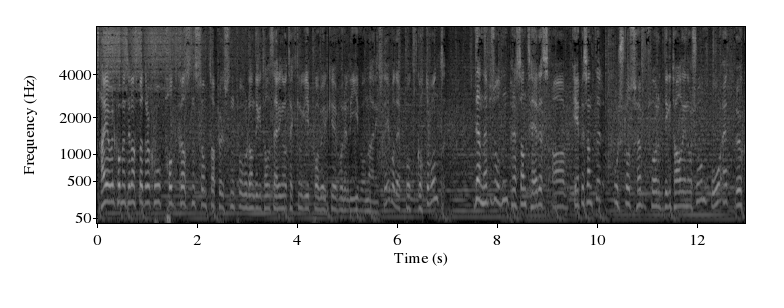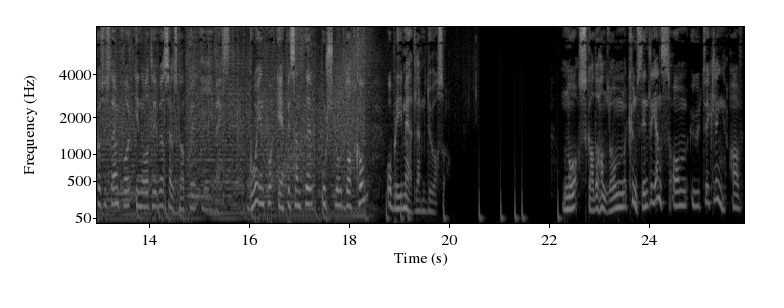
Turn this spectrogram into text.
Hei og velkommen til Hans Petter Co., podkasten som tar pulsen på hvordan digitalisering og teknologi påvirker våre liv og næringsliv, og det på godt og vondt. Denne episoden presenteres av Episenter, Oslos hub for digital innovasjon og et økosystem for innovative selskaper i vekst. Gå inn på episenteroslo.com og bli medlem du også. Nå skal det handle om kunstig intelligens, om utvikling av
